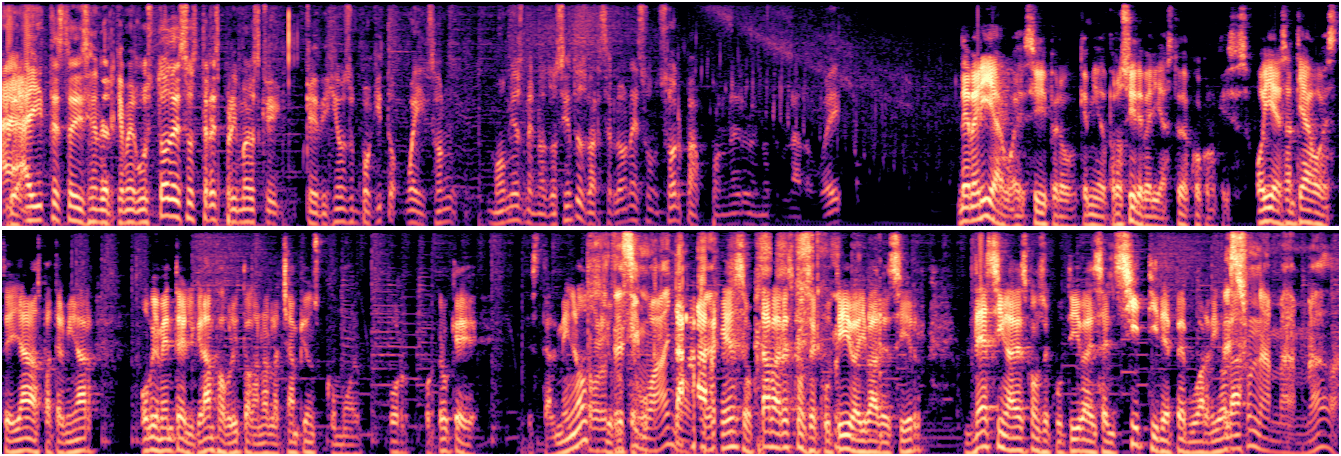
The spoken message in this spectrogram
Ah, ahí te estoy diciendo, el que me gustó de esos tres primeros que, que dijimos un poquito, güey, son momios menos 200 Barcelona, es un sol para ponerlo en otro lado, güey. Debería, güey, sí, pero qué miedo. Pero sí debería, estoy de acuerdo con lo que dices. Oye, Santiago, este, ya nada más para terminar. Obviamente el gran favorito a ganar la Champions, como por, por creo que este, al menos. Por décimo año. Octava vez, octava vez consecutiva, iba a decir. Décima vez consecutiva es el City de Pep Guardiola. Es una mamada,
